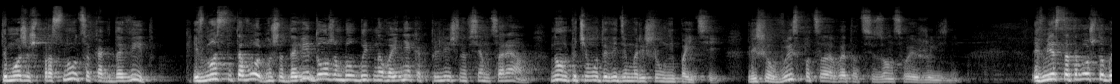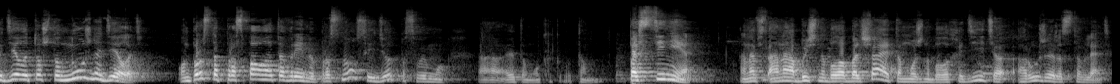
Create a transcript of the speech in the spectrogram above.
ты можешь проснуться, как Давид. И вместо того, потому что Давид должен был быть на войне, как прилично всем царям. Но он почему-то, видимо, решил не пойти. Решил выспаться в этот сезон своей жизни. И вместо того, чтобы делать то, что нужно делать, он просто проспал это время, проснулся, идет по своему, а, этому, как его там, по стене. Она, она обычно была большая, там можно было ходить, а, оружие расставлять.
